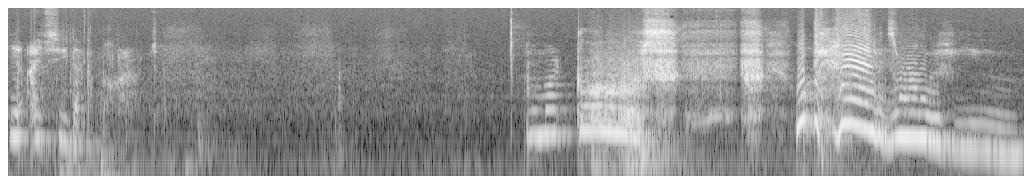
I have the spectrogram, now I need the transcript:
Yeah, I see that part. Oh my gosh! What the heck is wrong with you?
